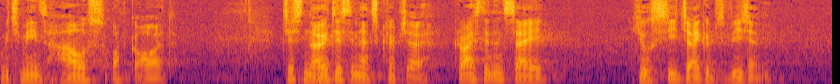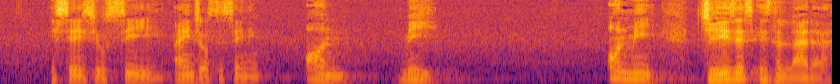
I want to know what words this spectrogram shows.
which means house of God. Just notice in that scripture, Christ didn't say, You'll see Jacob's vision. He says, You'll see angels descending on me. On me. Jesus is the ladder.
